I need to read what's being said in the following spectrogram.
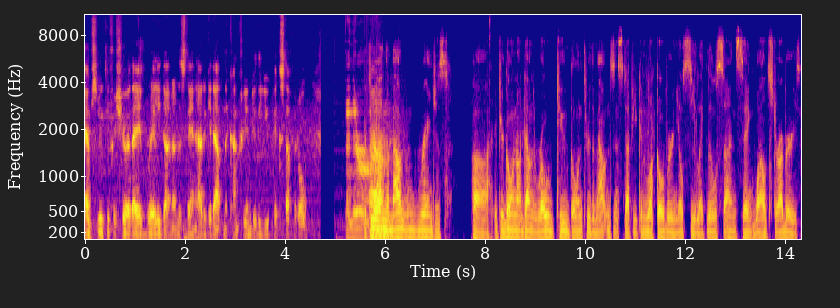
absolutely for sure. They really don't understand how to get out in the country and do the UPIC stuff at all. And there are If you're on the Um, mountain ranges, uh, if you're going on down the road too, going through the mountains and stuff, you can look over and you'll see like little signs saying wild strawberries.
